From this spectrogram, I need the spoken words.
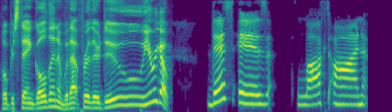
hope you're staying golden. And without further ado, here we go. This is Locked on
